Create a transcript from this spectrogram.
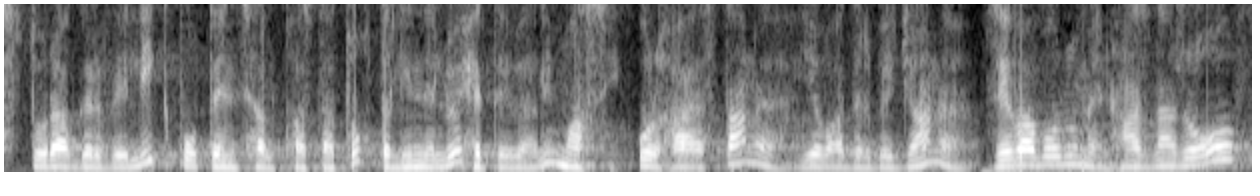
ստորագրվելիք պոտենցիալ փաստաթուղթը լինելու է հետևյալի մասին, որ Հայաստանը եւ Ադրբեջանը ձևավորում են հանձնաժողով,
